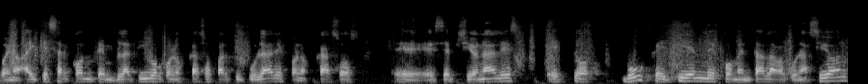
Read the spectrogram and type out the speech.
bueno, hay que ser contemplativo con los casos particulares, con los casos eh, excepcionales. Esto busca y tiende a fomentar la vacunación,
